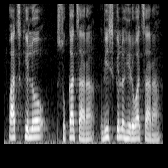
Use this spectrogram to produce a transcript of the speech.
पाच किलो सुका चारा वीस किलो हिरवा चारा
